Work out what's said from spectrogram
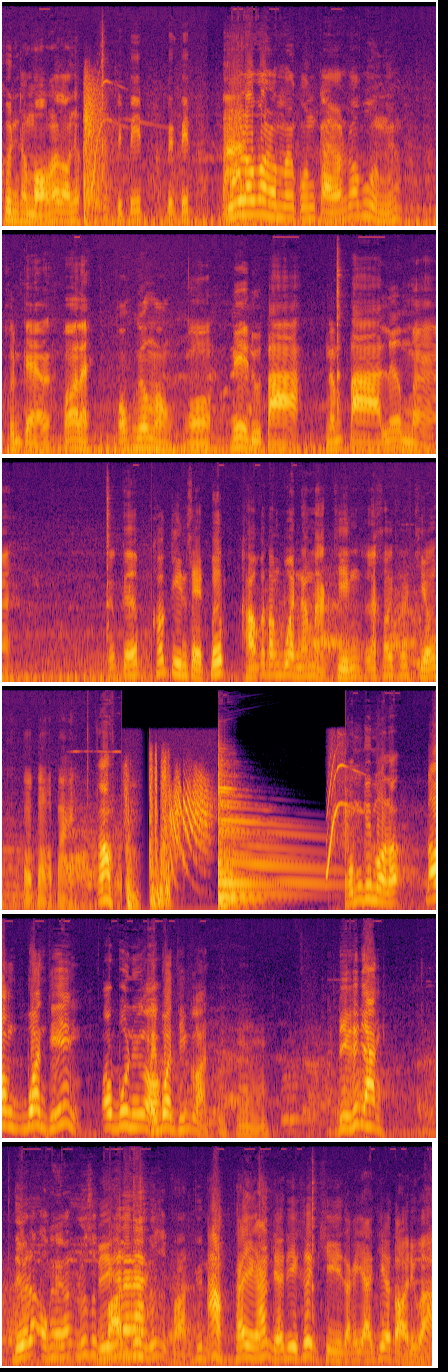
ขึ้นสมองแล้วตอนนี้ปิดปิดปิดปิดตารู้แล้วว่าทำไมคนแก่เราชอบพูดอย่างนี้คนแก่เพราะอะไรเพราะเครื่องมองงอนี่ดูตา น้ำตาเริ่มมา เกิบเกิบเขากินเสร็จปุ๊บเขาก็ต้องบ้วนน้ำหมักทิ้ง แล้วค่อยๆเคี้ยวต่อต่อไป เอ้าผมกินหมดแล้วต้องบ้วนทิ้งเอาบุญถึงเหรอไปบ้วนทิ้งก่อนอืมดีขึ้นยัง ดีแล้วโอเคครับรู้สึกดีหวานแล้วนะขึ้นรู้สึกหวานขึ้น อ้าวถ้าอย่างนั้นเดี๋ยวดีขึ้นขี่จักรยานเที่ยวต่อดีกว่า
